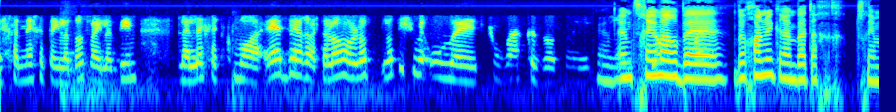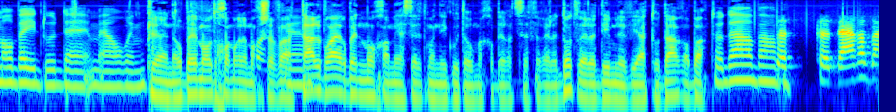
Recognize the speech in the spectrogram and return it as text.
לחנך את הילדות והילדים ללכת כמו העדר, אתה לא, לא, לא תשמעו אה, תשובה כזאת. מ- מ- הם צריכים לא, הרבה, בכל מקרה הם בטח צריכים הרבה עידוד אה, מההורים. כן, הרבה מאוד חומר למחשבה. כן. טל ברייר בן מוחה, מייסדת מנהיגות האו"ם, מחברת ספר ילדות וילדים לביאה, תודה רבה. תודה רבה רבה. ת- תודה רבה.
